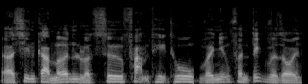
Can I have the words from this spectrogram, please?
À, xin cảm ơn luật sư Phạm Thị Thu với những phân tích vừa rồi.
